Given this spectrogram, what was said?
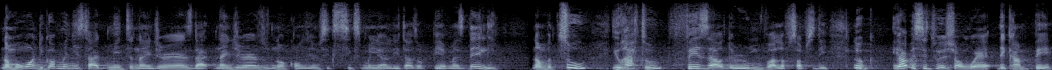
Number one, the government needs to admit to Nigerians that Nigerians do not consume 66 million liters of PMS daily. Number two, you have to phase out the removal of subsidy. Look, you have a situation where they can't pay,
